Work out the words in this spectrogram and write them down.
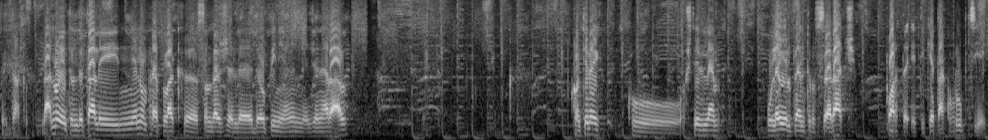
Păi dacă... Dar nu intru în detalii, mie nu-mi prea plac uh, sondajele de opinie în general. Continui cu știrile. Uleiul pentru săraci poartă eticheta corupției.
